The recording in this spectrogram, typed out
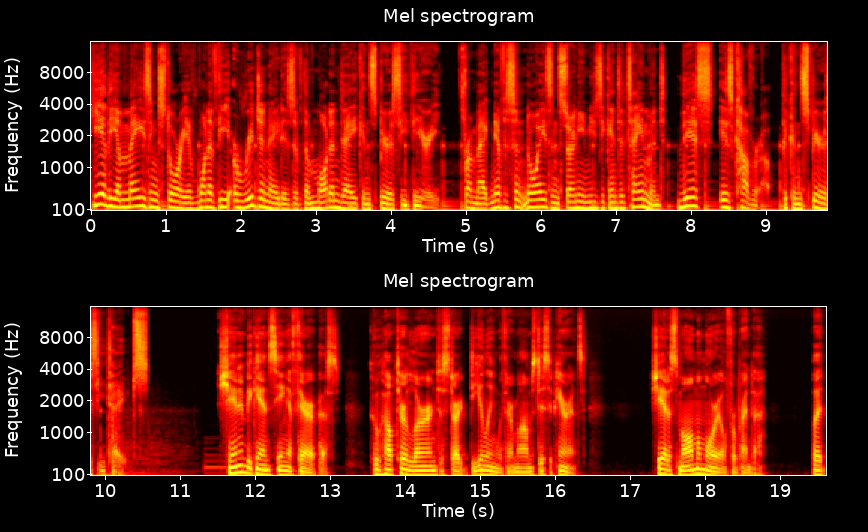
Hear the amazing story of one of the originators of the modern day conspiracy theory. From Magnificent Noise and Sony Music Entertainment, this is Cover Up The Conspiracy Tapes. Shannon began seeing a therapist who helped her learn to start dealing with her mom's disappearance. She had a small memorial for Brenda, but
